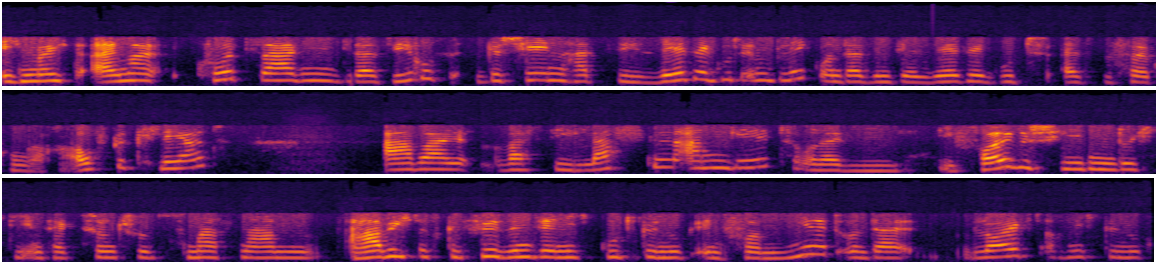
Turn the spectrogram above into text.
Ich möchte einmal kurz sagen, das Virusgeschehen hat sie sehr, sehr gut im Blick und da sind wir sehr, sehr gut als Bevölkerung auch aufgeklärt. Aber was die Lasten angeht oder die, die Folgeschäden durch die Infektionsschutzmaßnahmen, habe ich das Gefühl, sind wir nicht gut genug informiert und da läuft auch nicht genug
